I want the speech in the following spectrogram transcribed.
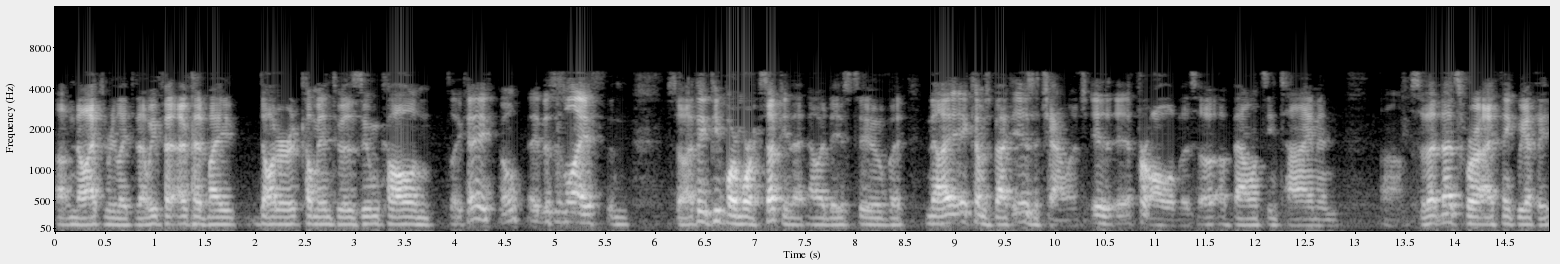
um, no, I can relate to that. We've had, I've had my daughter come into a Zoom call and it's like, hey, oh, hey, this is life, and so I think people are more accepting that nowadays too. But no, it, comes back. It is a challenge it, it, for all of us, a, a balancing time, and um, so that that's where I think we have to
